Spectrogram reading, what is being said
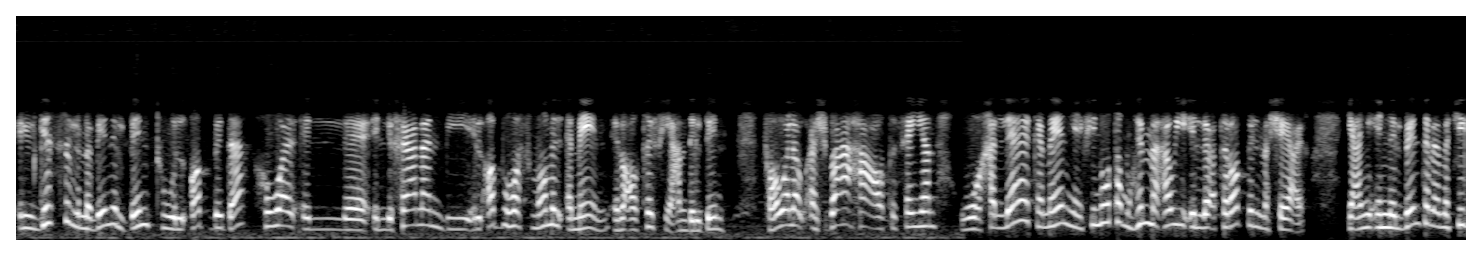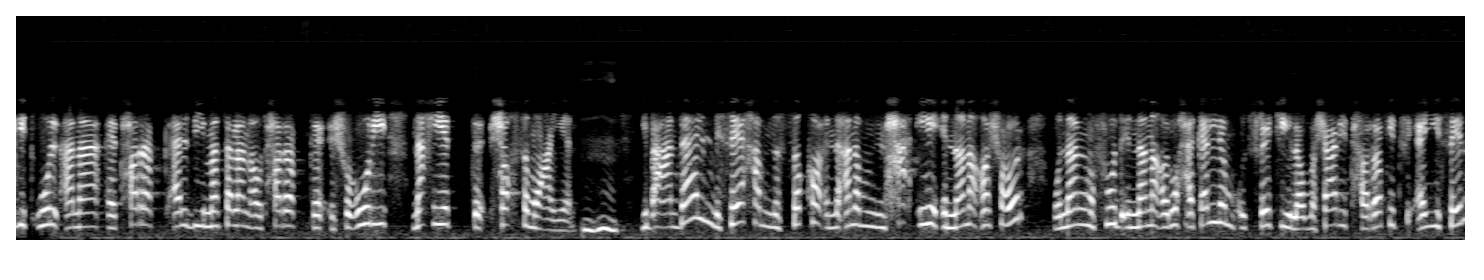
الجسر اللي ما بين البنت والأب ده هو اللي فعلا بي الأب هو صمام الأمان العاطفي عند البنت. فهو لو أشبعها عاطفيا وخلاها كمان يعني في نقطة مهمة قوي الاعتراف بالمشاعر. يعني إن البنت لما تيجي تقول أنا اتحرك قلبي مثلا أو اتحرك شعوري ناحية شخص معين. يبقى عندها المساحة من الثقة إن أنا من حقي إن أنا أشعر وإن أنا المفروض إن أنا أروح أكلم أسرتي لو مشاعري اتحركت في أي سن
